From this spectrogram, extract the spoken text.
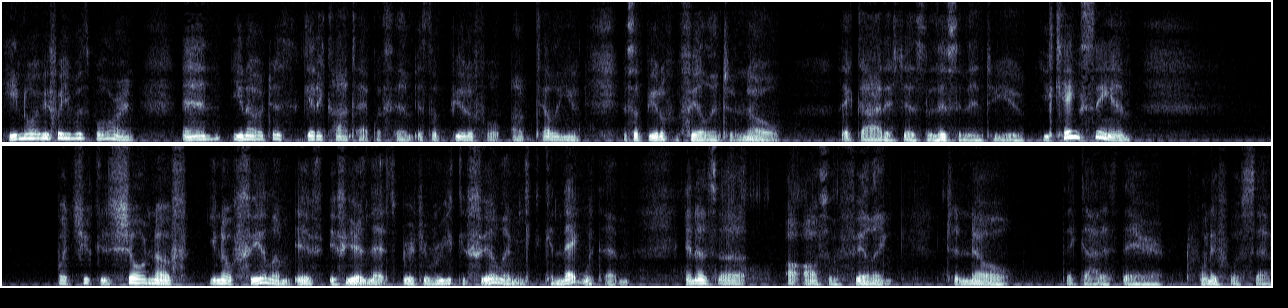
he knew it before you was born. And, you know, just get in contact with him. It's a beautiful, I'm telling you, it's a beautiful feeling to know that God is just listening to you. You can't see him, but you can sure enough, you know, feel him if, if you're in that spiritual room. You can feel him. You can connect with him. And it's a, a awesome feeling to know that God is there 24 7,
